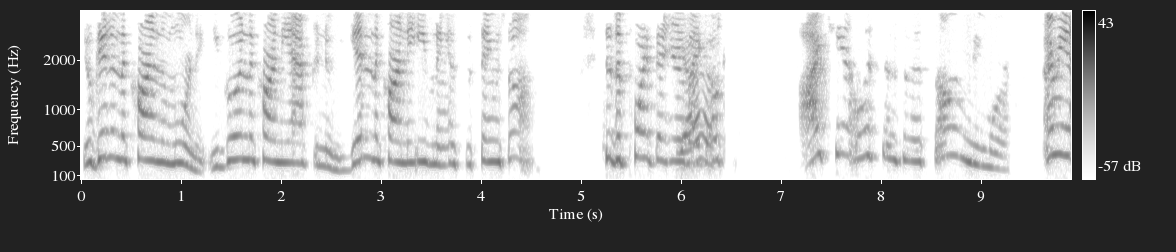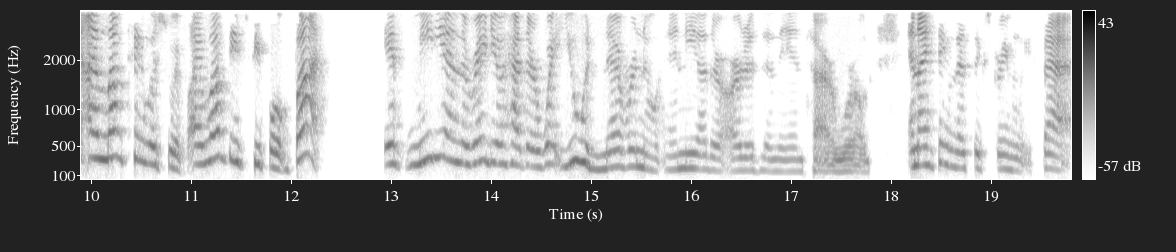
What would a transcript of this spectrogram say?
You get in the car in the morning, you go in the car in the afternoon, you get in the car in the evening, it's the same song. To the point that you're yeah. like, okay, I can't listen to this song anymore. I mean, I love Taylor Swift. I love these people, but if media and the radio had their way, you would never know any other artist in the entire world. And I think that's extremely sad.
